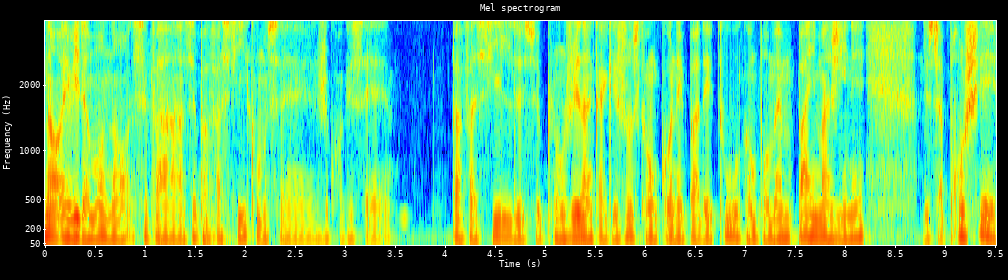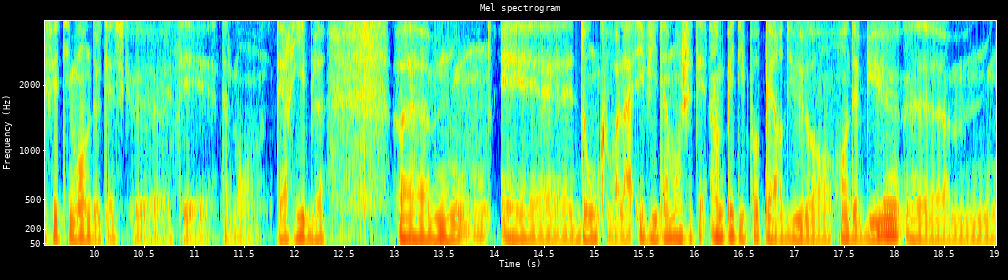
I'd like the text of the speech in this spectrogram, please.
non, évidemment, non. C'est pas, c'est pas facile. Comme c'est, je crois que c'est pas facile de se plonger dans quelque chose qu'on connaît pas du tout, qu'on peut même pas imaginer, de s'approcher effectivement de qu'est-ce que était tellement terrible. Euh, et donc voilà, évidemment, j'étais un petit peu perdu en, début. Euh,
